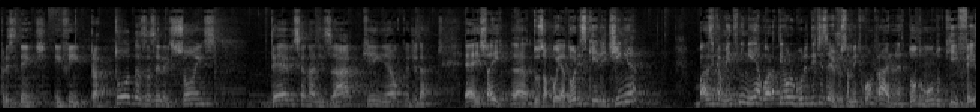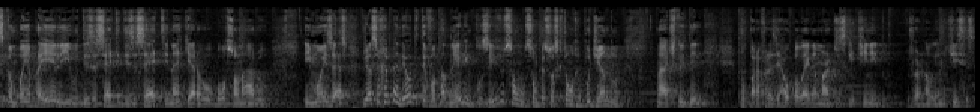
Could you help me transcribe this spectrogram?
presidente, enfim, para todas as eleições deve-se analisar quem é o candidato. É isso aí. É, dos apoiadores que ele tinha, Basicamente, ninguém agora tem orgulho de dizer, justamente o contrário, né? Todo mundo que fez campanha para ele, o 17-17, né? Que era o Bolsonaro e Moisés, já se arrependeu de ter votado nele, inclusive são, são pessoas que estão repudiando a atitude dele. Vou parafrasear o colega Marcos Schettini, do Jornal de Notícias,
